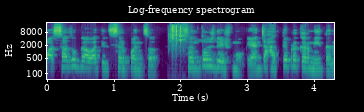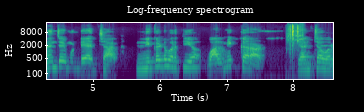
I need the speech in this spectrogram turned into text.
मसाजोग गावातील सरपंच संतोष देशमुख यांच्या हत्येप्रकरणी धनंजय मुंडे यांच्या निकटवर्तीय वाल्मिक कराड यांच्यावर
